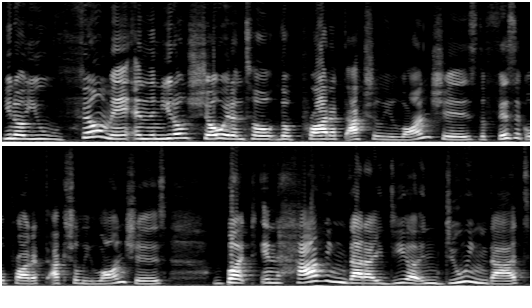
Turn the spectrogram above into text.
you know, you film it and then you don't show it until the product actually launches, the physical product actually launches, but in having that idea and doing that,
